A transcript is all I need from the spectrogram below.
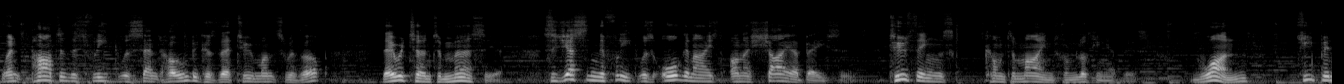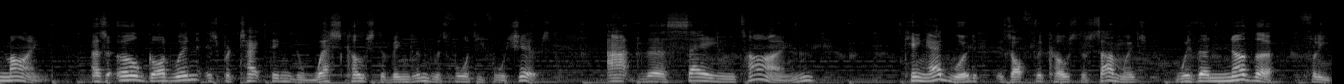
When part of this fleet was sent home because their two months was up, they returned to Mercia, suggesting the fleet was organised on a shire basis. Two things come to mind from looking at this. One, keep in mind, as Earl Godwin is protecting the west coast of England with 44 ships, at the same time, King Edward is off the coast of Sandwich with another fleet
